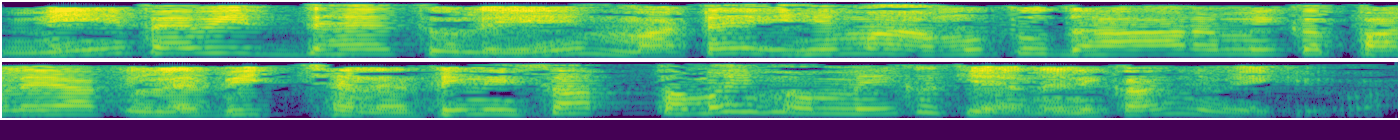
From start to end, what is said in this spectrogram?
මේ පැවිද්ද ඇතුලේ මට එහෙම 아무තු ධාර්මික ඵලයක් ලැබිච්ච නැති නිසා තමයි මම මේක කියන්නේ. නිකන් නෙවෙයි කිව්වා.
